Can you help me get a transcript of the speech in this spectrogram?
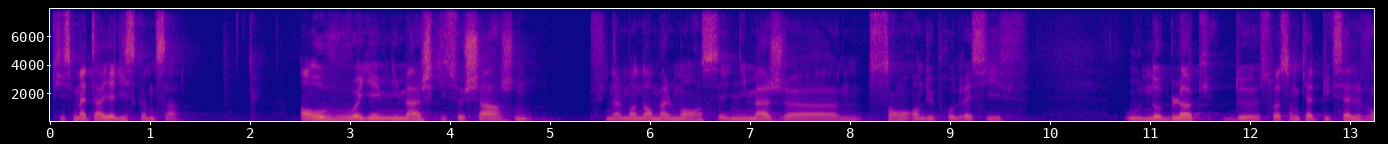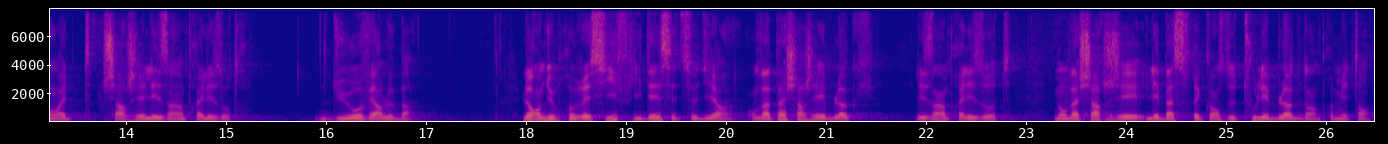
qui se matérialise comme ça. En haut, vous voyez une image qui se charge finalement normalement. C'est une image euh, sans rendu progressif, où nos blocs de 64 pixels vont être chargés les uns après les autres, du haut vers le bas. Le rendu progressif, l'idée c'est de se dire, on ne va pas charger les blocs les uns après les autres, mais on va charger les basses fréquences de tous les blocs dans un premier temps,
